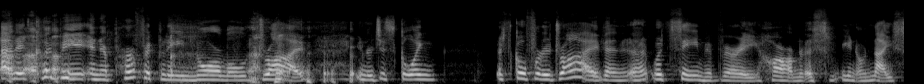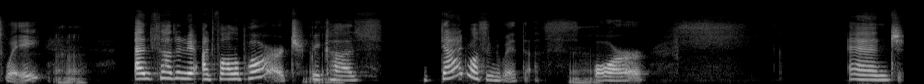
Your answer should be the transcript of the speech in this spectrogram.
and it could be in a perfectly normal drive, you know, just going, let's go for a drive, and it would seem a very harmless, you know, nice way. Uh-huh. And suddenly I'd fall apart uh-huh. because dad wasn't with us, uh-huh. or, and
